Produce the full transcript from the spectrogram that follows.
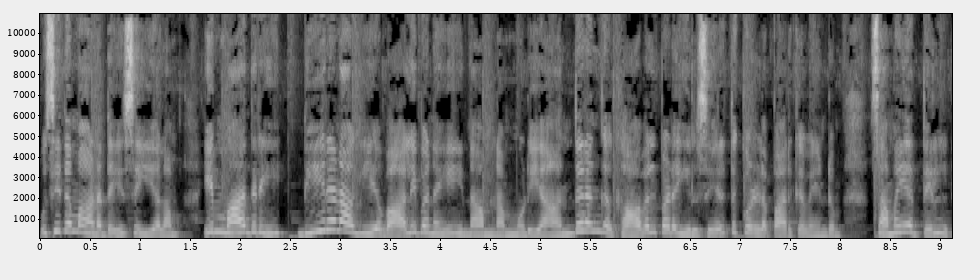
உசிதமானதை செய்யலாம். இம்மாதிரி தீரனாகிய வாலிபனை நாம் நம்முடைய அந்தரங்க காவல் படையில் சேர்த்து கொள்ள பார்க்க வேண்டும். சமயத்தில்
